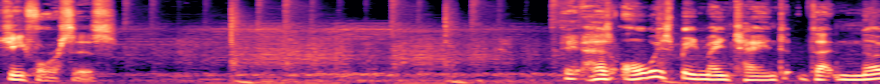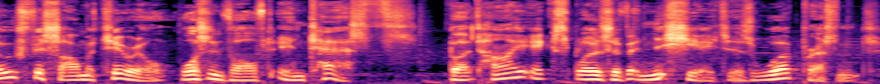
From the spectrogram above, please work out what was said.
g forces. It has always been maintained that no fissile material was involved in tests, but high explosive initiators were present,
